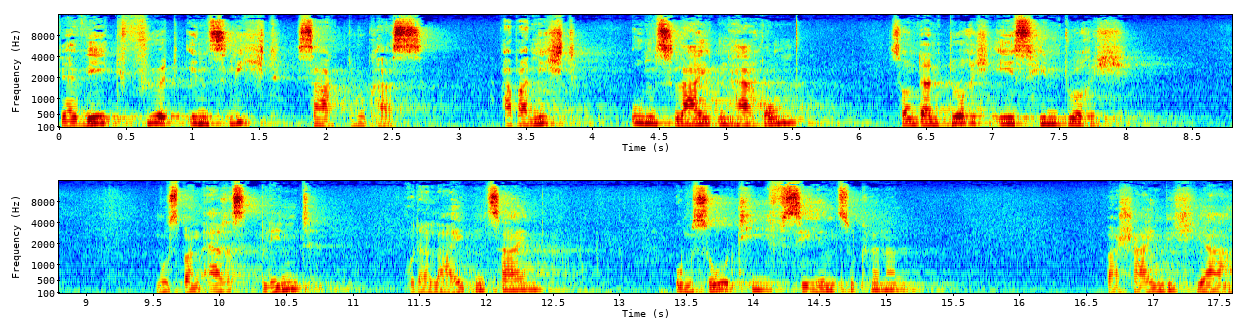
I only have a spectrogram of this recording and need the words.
Der Weg führt ins Licht, sagt Lukas, aber nicht ums Leiden herum, sondern durch es hindurch. Muss man erst blind oder leidend sein, um so tief sehen zu können? Wahrscheinlich ja.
